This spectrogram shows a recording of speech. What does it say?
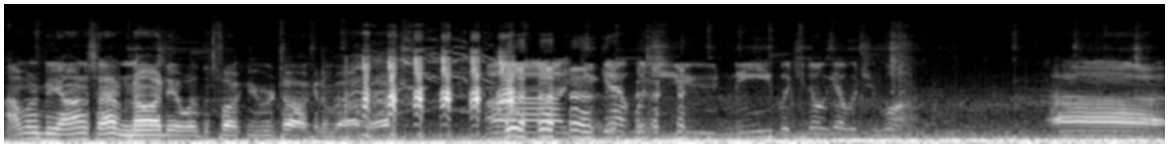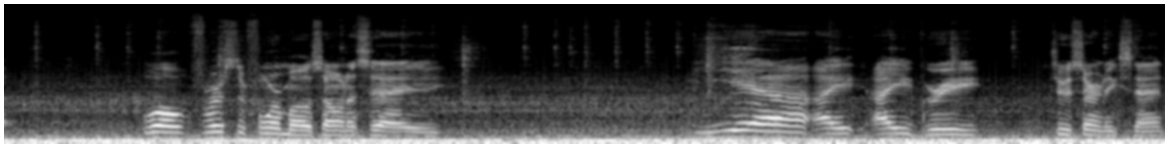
I'm gonna be honest. I have no idea what the fuck you were talking about, bro. Uh, you get what you need, but you don't get what you want. uh, well, first and foremost, I want to say, yeah, I I agree to a certain extent,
